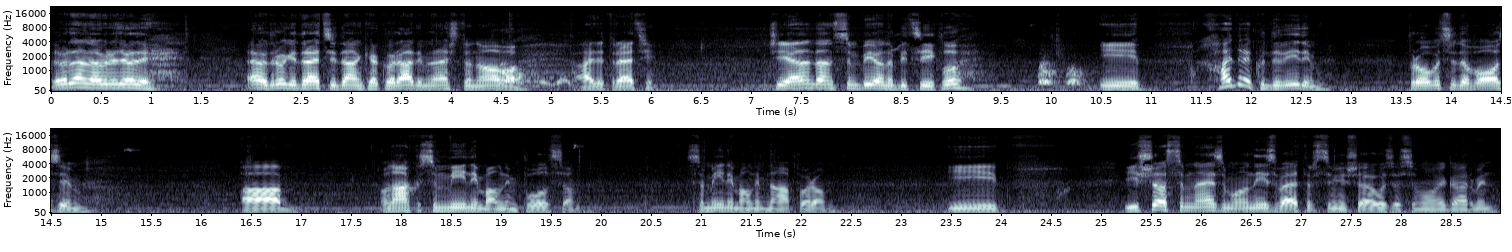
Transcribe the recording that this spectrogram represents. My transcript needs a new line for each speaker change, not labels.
Dobar dan, dobri ljudi. Evo drugi, treći dan kako radim nešto novo. Ajde treći. Znači jedan dan sam bio na biciklu i hajde reko da vidim. Probat ću da vozim a, onako sa minimalnim pulsom. Sa minimalnim naporom. I išao sam, ne znam, on niz vetar sam išao, uzeo sam ovaj Garmin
